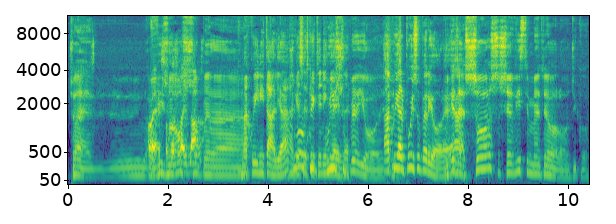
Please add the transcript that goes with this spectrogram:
cioè eh, Vabbè, rosso per... eh, Ma qui in Italia, anche solo se è scritto in inglese. superiore. Ah, sì. qui al Pui superiore. Perché ah. c'è Source Servizio Meteorologico.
